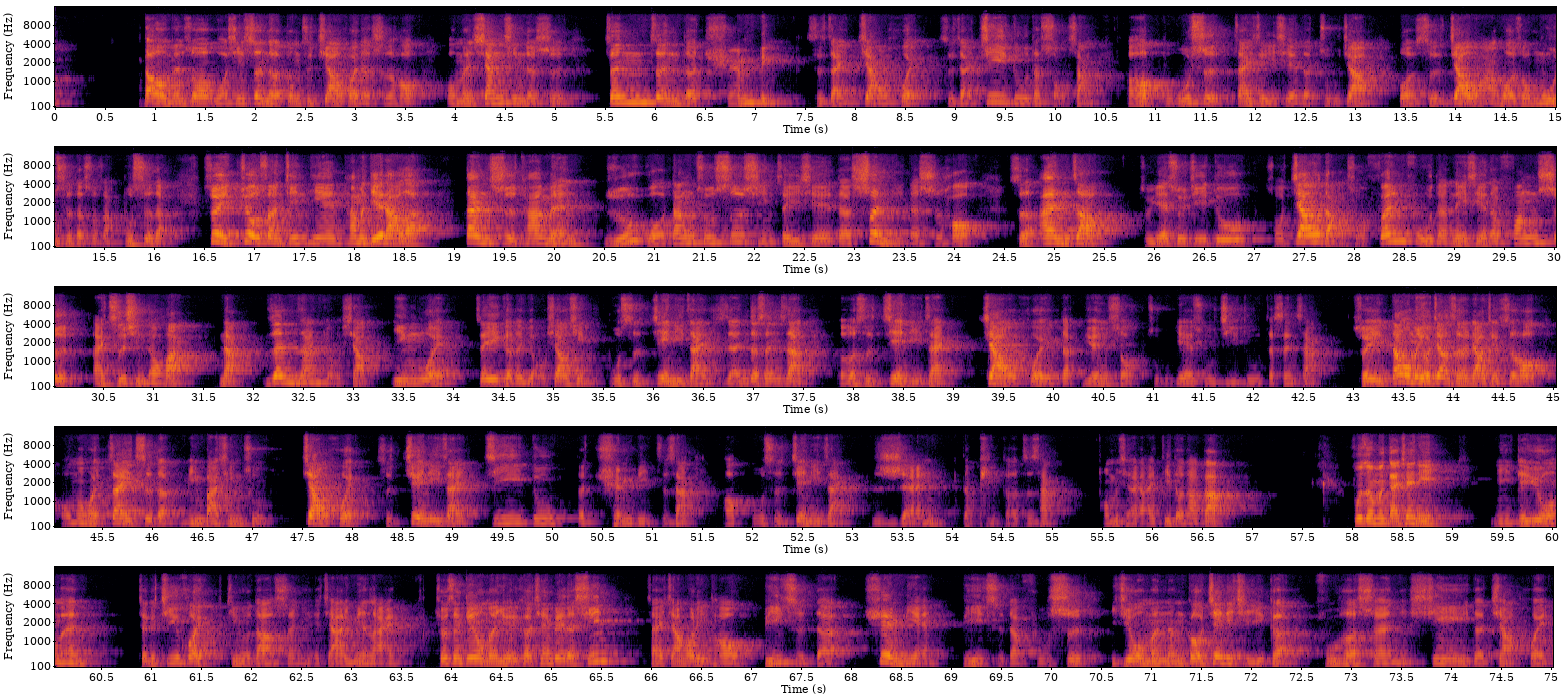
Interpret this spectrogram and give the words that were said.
当我们说我信圣德公之教会的时候，我们相信的是真正的权柄是在教会，是在基督的手上。而不是在这一些的主教或者是教皇或者说牧师的手上，不是的。所以，就算今天他们跌倒了，但是他们如果当初施行这一些的圣礼的时候，是按照主耶稣基督所教导、所吩咐的那些的方式来执行的话，那仍然有效，因为这一个的有效性不是建立在人的身上，而是建立在。教会的元首主耶稣基督的身上，所以当我们有这样子的了解之后，我们会再一次的明白清楚，教会是建立在基督的权柄之上，而不是建立在人的品格之上。我们一起来低头祷告，父神们，感谢你，你给予我们这个机会进入到神你的家里面来，求神给我们有一颗谦卑的心，在教会里头彼此的劝勉。彼此的服侍，以及我们能够建立起一个符合神你心意的教会。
